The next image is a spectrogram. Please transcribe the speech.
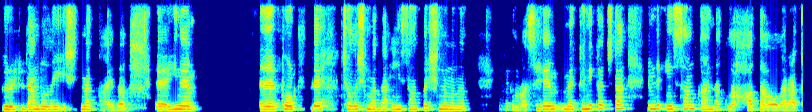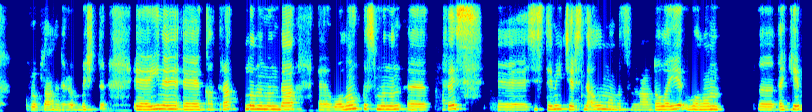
gürültüden dolayı işitme kaybı. E, yine e, forkliftle çalışmada insan taşınımının yapılması hem mekanik açıdan hem de insan kaynaklı hata olarak gruplandırılmıştı. Ee, yine e, katrak kullanımında e, volon kısmının e, kafes e, sistemi içerisinde alınmamasından dolayı volon daki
